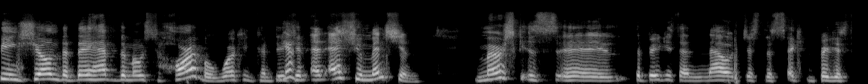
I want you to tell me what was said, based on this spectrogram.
being shown that they have the most horrible working condition. Yeah. And as you mentioned, Maersk is uh, the biggest and now just the second biggest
